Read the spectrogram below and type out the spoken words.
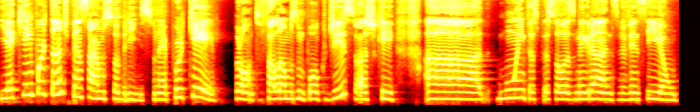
E aqui é importante pensarmos sobre isso, né? Por quê? Pronto, falamos um pouco disso. Acho que uh, muitas pessoas migrantes vivenciam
